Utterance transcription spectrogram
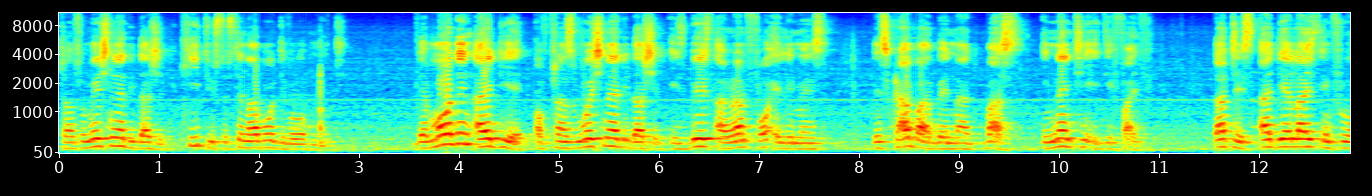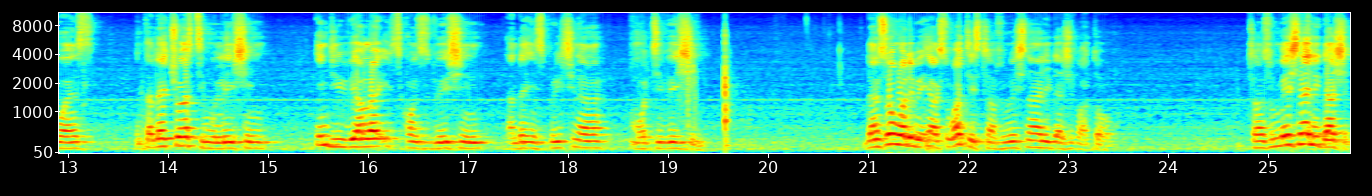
transformational leadership, key to sustainable development. The modern idea of transformational leadership is based around four elements described by Bernard Bass in 1985. That is idealized influence, intellectual stimulation, individualized consideration, and the inspirational motivation. Then somebody may ask, what is transformational leadership at all? Transformational leadership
